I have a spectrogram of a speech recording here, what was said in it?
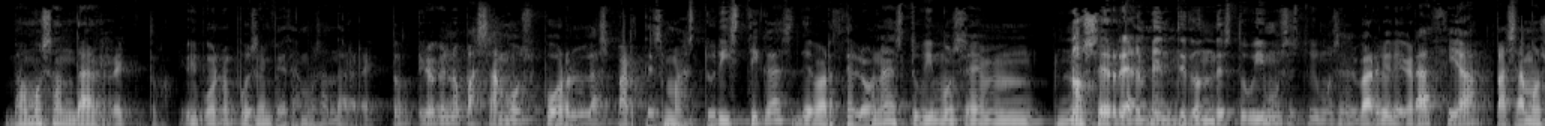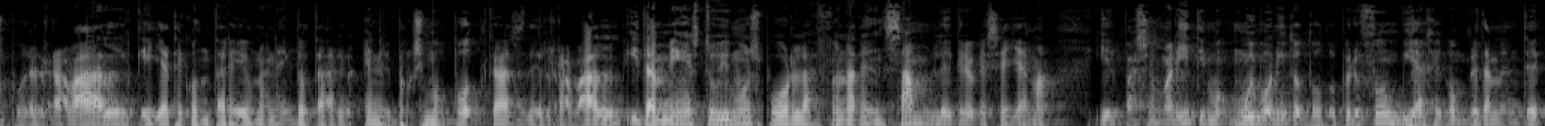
Vamos a andar recto. Y bueno, pues empezamos a andar recto. Creo que no pasamos por las partes más turísticas de Barcelona. Estuvimos en... No sé realmente dónde estuvimos. Estuvimos en el barrio de Gracia. Pasamos por el Raval, que ya te contaré una anécdota en el próximo podcast del Raval. Y también estuvimos por la zona de ensamble, creo que se llama. Y el paseo marítimo. Muy bonito todo. Pero fue un viaje completamente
